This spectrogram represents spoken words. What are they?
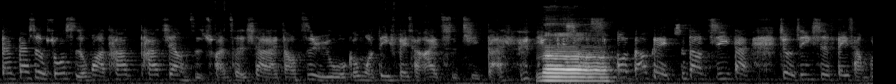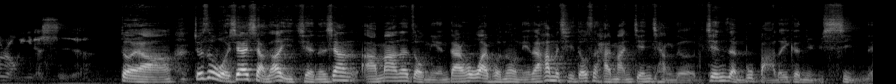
但但是说实话，他他这样子传承下来，导致于我跟我弟非常爱吃鸡蛋。那 小时候只要可以吃到鸡蛋，就已经是非常不容易的事了。对啊，就是我现在想到以前的，像阿妈那种年代或外婆那种年代，他们其实都是还蛮坚强的、坚韧不拔的一个女性呢。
